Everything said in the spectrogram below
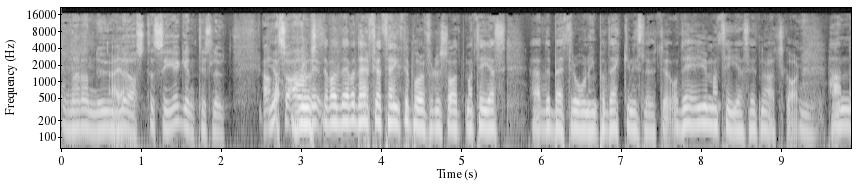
Och när han nu ja, ja. löste segern till slut. Ja, alltså, just, det, var, det var därför jag tänkte på det, för du sa att Mattias hade bättre ordning på däcken i slutet. Och det är ju Mattias i ett nötskal. Mm. Han,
